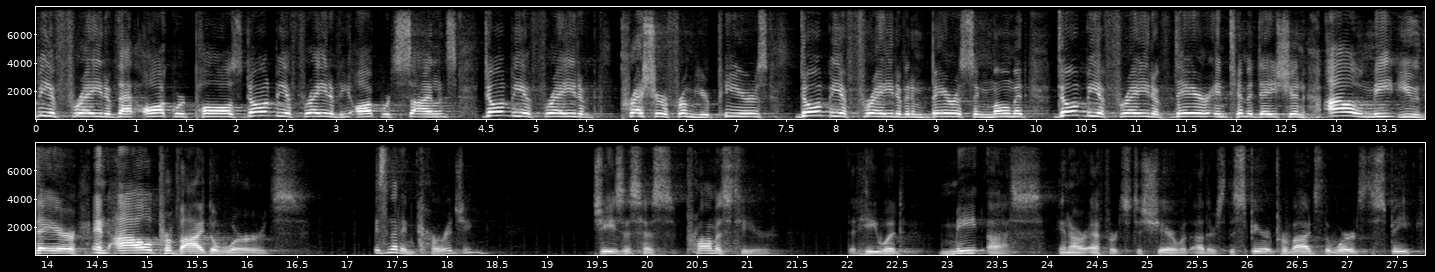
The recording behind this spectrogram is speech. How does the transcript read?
be afraid of that awkward pause. Don't be afraid of the awkward silence. Don't be afraid of pressure from your peers. Don't be afraid of an embarrassing moment. Don't be afraid of their intimidation. I'll meet you there and I'll provide the words. Isn't that encouraging? Jesus has promised here that he would meet us in our efforts to share with others. The Spirit provides the words to speak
